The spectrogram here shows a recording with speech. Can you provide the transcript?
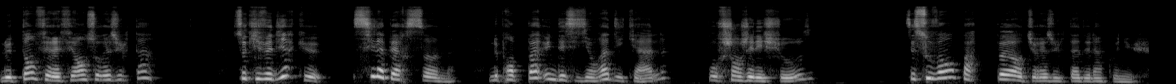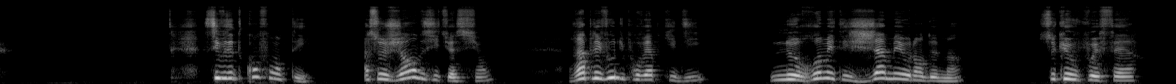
le temps fait référence au résultat. Ce qui veut dire que si la personne ne prend pas une décision radicale pour changer les choses, c'est souvent par peur du résultat de l'inconnu. Si vous êtes confronté à ce genre de situation, rappelez-vous du proverbe qui dit Ne remettez jamais au lendemain ce que vous pouvez faire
